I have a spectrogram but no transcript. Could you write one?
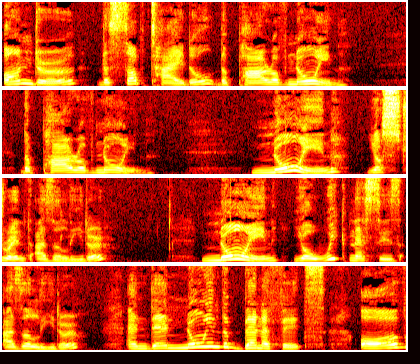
under the subtitle The Power of Knowing. The Power of Knowing. Knowing your strength as a leader, knowing your weaknesses as a leader, and then knowing the benefits of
